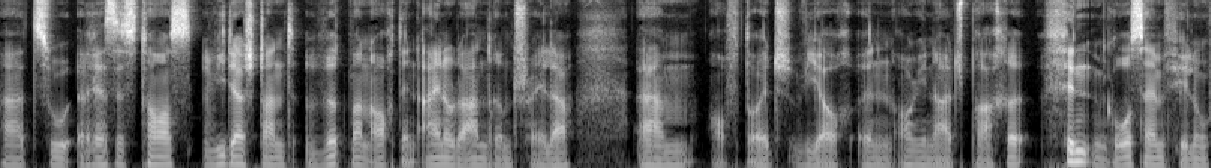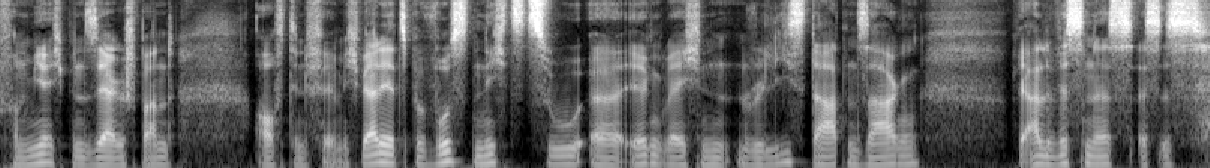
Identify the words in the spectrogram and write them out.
äh, zu Resistance Widerstand wird man auch den ein oder anderen Trailer ähm, auf Deutsch wie auch in Originalsprache finden. Große Empfehlung von mir. Ich bin sehr gespannt auf den Film. Ich werde jetzt bewusst nichts zu äh, irgendwelchen Release-Daten sagen. Wir alle wissen es, es ist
